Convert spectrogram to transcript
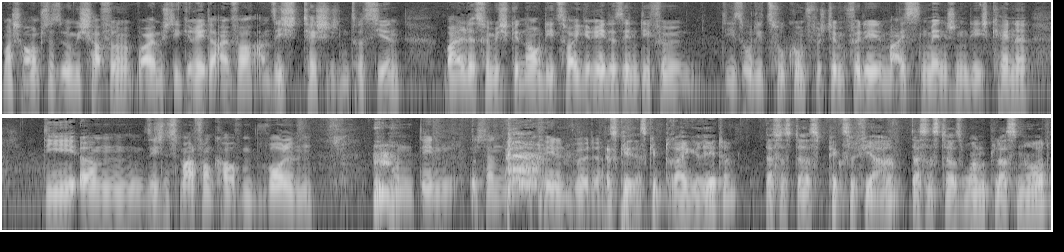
Mal schauen, ob ich das irgendwie schaffe, weil mich die Geräte einfach an sich technisch interessieren. Weil das für mich genau die zwei Geräte sind, die, für, die so die Zukunft bestimmen für die meisten Menschen, die ich kenne, die ähm, sich ein Smartphone kaufen wollen und denen ich dann empfehlen würde. Es gibt, es gibt drei Geräte. Das ist das Pixel 4a, das ist das OnePlus Nord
